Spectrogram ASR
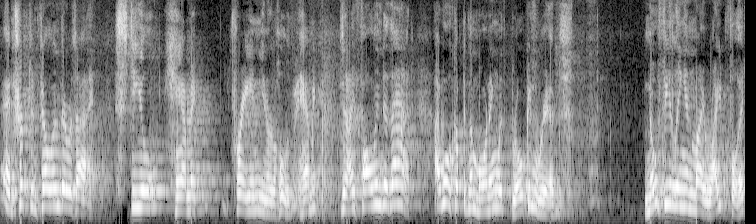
and tripped and fell in. There was a steel hammock frame, you know, the whole hammock. Did I fall into that? I woke up in the morning with broken ribs, no feeling in my right foot,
